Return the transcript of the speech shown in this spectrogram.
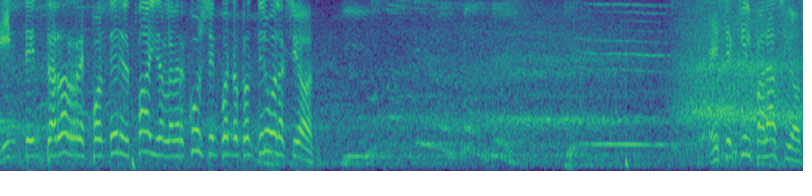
Intentará responder el Bayer Leverkusen cuando continúa la acción. Ezequiel Palacios.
